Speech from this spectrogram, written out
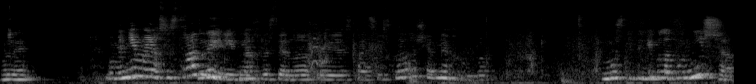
Вони Бо мені моя сестра двоюрідна Христина е, Стасів сказала, що я в них груба. Може, ти тоді була повніша?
